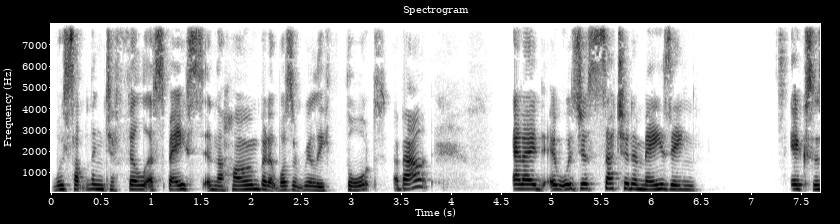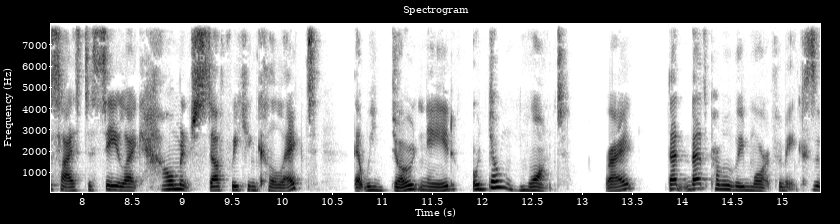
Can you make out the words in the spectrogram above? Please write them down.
was something to fill a space in the home, but it wasn't really thought about and I it was just such an amazing exercise to see like how much stuff we can collect that we don't need or don't want, right? That that's probably more for me because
